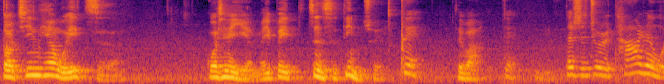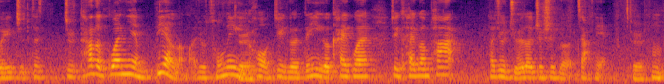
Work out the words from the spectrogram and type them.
到今天为止，郭先也没被正式定罪，对，对吧？但是就是他认为这的，就是他的观念变了嘛，就从那以后，这个等一个开关，这个开关啪，他就觉得这是个诈骗。对，嗯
